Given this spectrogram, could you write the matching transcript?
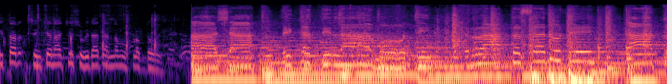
इतर सिंचनाची सुविधा त्यांना उपलब्ध होईल. आशा विकतीला मोती रात सरुते कात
